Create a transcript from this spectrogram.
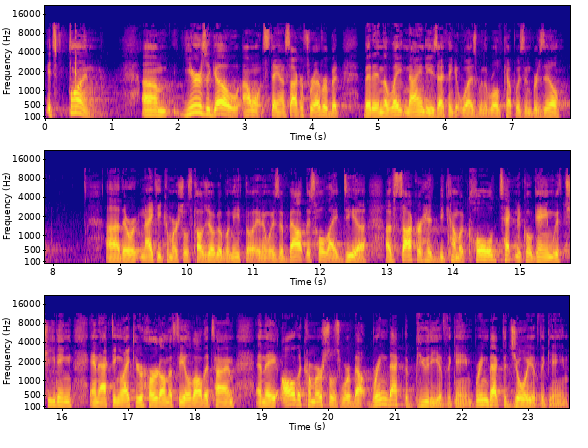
it's fun. Um, years ago, I won't stay on soccer forever, but, but in the late 90s, I think it was when the World Cup was in Brazil, uh, there were Nike commercials called Jogo Bonito, and it was about this whole idea of soccer had become a cold, technical game with cheating and acting like you're hurt on the field all the time. And they, all the commercials were about bring back the beauty of the game, bring back the joy of the game,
